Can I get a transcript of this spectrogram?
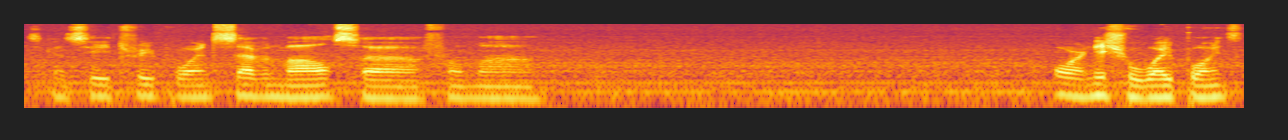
As you can see, 3.7 miles uh, from our initial waypoint.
